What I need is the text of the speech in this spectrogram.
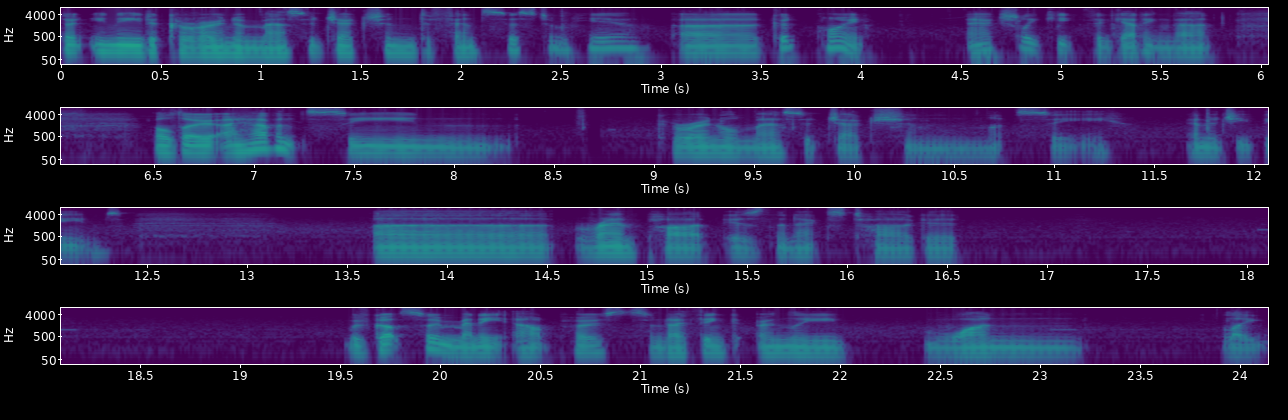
Don't you need a coronal mass ejection defense system here? Uh, good point. I actually keep forgetting that. Although I haven't seen coronal mass ejection, let's see, energy beams. Uh, Rampart is the next target. We've got so many outposts, and I think only one like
